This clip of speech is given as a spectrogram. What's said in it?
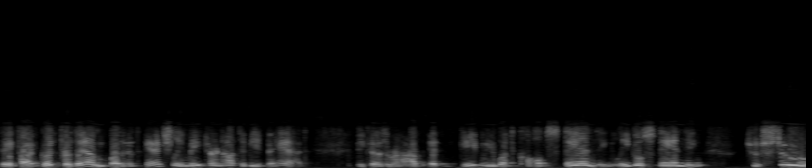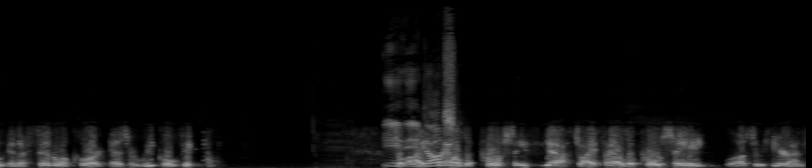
they thought good for them, but it actually may turn out to be bad because, Rob, it gave me what's called standing, legal standing, to sue in a federal court as a RICO victim. So I filed a pro se, yeah. So I filed a pro se lawsuit here on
